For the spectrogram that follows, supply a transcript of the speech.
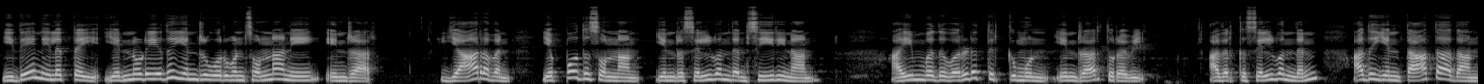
இதே நிலத்தை என்னுடையது என்று ஒருவன் சொன்னானே என்றார். யார் அவன்? எப்போது சொன்னான்? என்று செல்வந்தன் சீறினான். ஐம்பது வருடத்திற்கு முன் என்றார் துறவி. அதற்கு செல்வந்தன் அது என் தாத்தாதான்.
